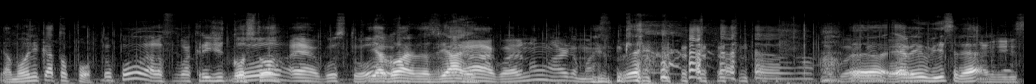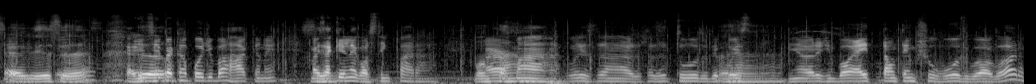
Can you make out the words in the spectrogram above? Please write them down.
e a Mônica topou? Topou, ela acreditou. Gostou? É, gostou. E agora, nas viagens? Ah, agora não larga mais. é, é meio vício, né? É vício. É, é vício, né? A gente sempre acampou de barraca, né? Mas Sim. aquele negócio tem que parar. Montar. Armar, coisar, fazer tudo. Depois, ah. em hora de ir embora, aí tá um tempo chuvoso igual agora.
